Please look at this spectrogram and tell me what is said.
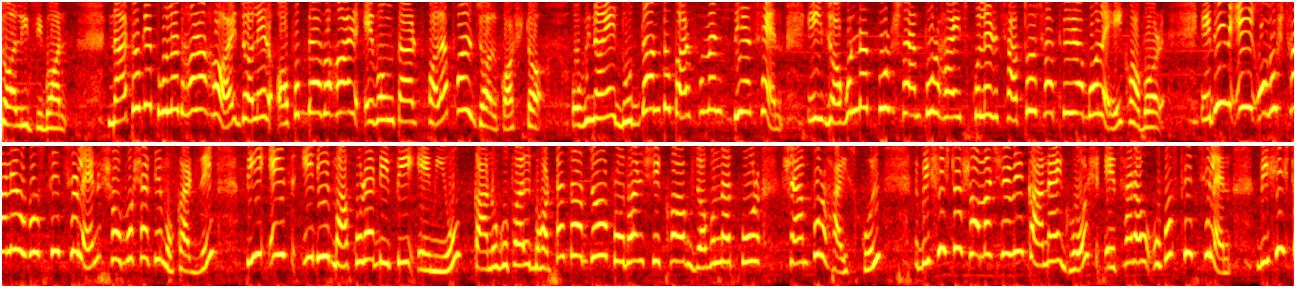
জলই জীবন। নাটকে তুলে ধরা হয় জলের অপব্যবহার এবং তার ফলাফল জল কষ্ট অভিনয়ে দুর্দান্ত পারফরমেন্স দিয়েছেন এই জগন্নাথপুর শ্যামপুর হাই স্কুলের ছাত্রছাত্রীরা বলেই খবর। এদিন এই অনুষ্ঠানে উপস্থিত ছিলেন Sabyasachi Mukherjee, PHED Bankura DP MU, Kanugopal Bhattacharya, প্রধান শিক্ষক জগন্নাথপুর শ্যামপুর হাই স্কুল। বিশিষ্ট সমাজসেবী কানাই ঘোষ, এছাড়াও উপস্থিত ছিলেন বিশিষ্ট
